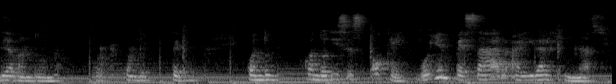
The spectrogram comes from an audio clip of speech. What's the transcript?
de abandono porque cuando, te, cuando, cuando dices, ok, voy a empezar a ir al gimnasio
